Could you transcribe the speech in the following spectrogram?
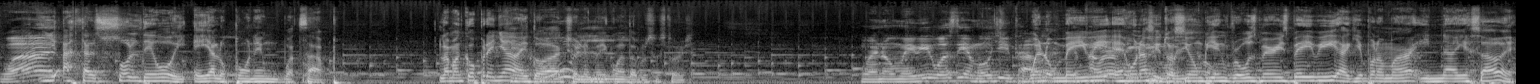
What? y hasta el sol de hoy ella lo pone en WhatsApp. La mancó preñada y todo, cool. actually, me di cuenta por sus stories. Bueno, maybe it was the emoji power. Bueno, maybe es una situación bien Rosemary's Baby aquí en Panamá y nadie sabe.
